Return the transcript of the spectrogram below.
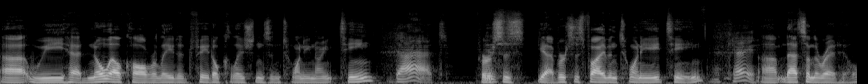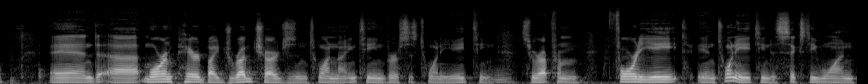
Uh, we had no alcohol-related fatal collisions in 2019. That versus yeah versus five in 2018. Okay, um, that's on the Red Hill, and uh, more impaired by drug charges in 2019 versus 2018. Mm. So we're up from 48 in 2018 to 61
